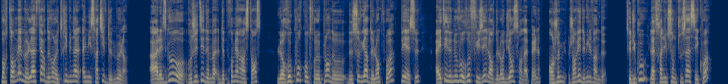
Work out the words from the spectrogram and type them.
portant même l'affaire devant le tribunal administratif de Melun. Ah, let's go Rejeté de, première instance, leur recours contre le plan de, sauvegarde de l'emploi, PSE, a été de nouveau refusé lors de l'audience en appel en janvier 2022. Parce que du coup, la traduction de tout ça, c'est quoi?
